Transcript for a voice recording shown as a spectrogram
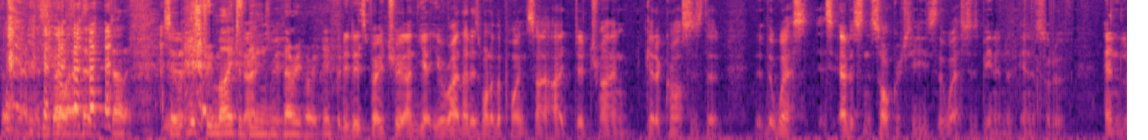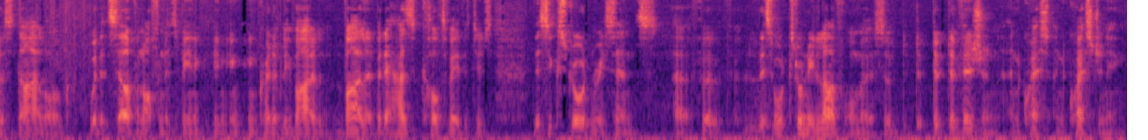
Ferdinand and Isabella had done it. So Yeah, history might have been very, very different. But it is very true, and yet you're right. That is one of the points I, I did try and get across: is that the, West, ever since Socrates, the West has been in a, in a sort of endless dialogue with itself, and often it's been in, in, incredibly violent, violent. But it has cultivated this- this extraordinary sense uh, for, for this extraordinary love, almost of d- d- division and, quest- and questioning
